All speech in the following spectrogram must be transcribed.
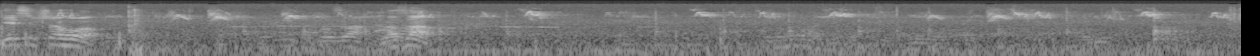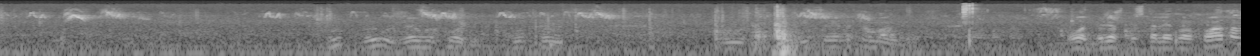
10 шагов. Назад. Назад. Тут вы уже выходите. Тут вы, вы это командуешь. Вот, берешь пистолетным хватом.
